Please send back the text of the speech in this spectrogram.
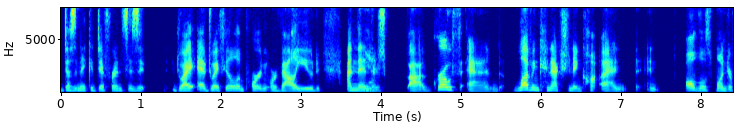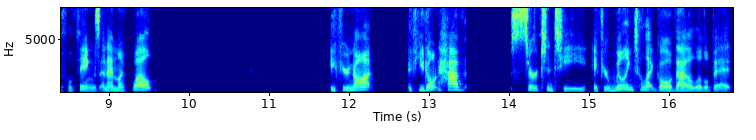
does it make a difference? Is it do I do I feel important or valued? And then yeah. there's uh, growth and love and connection and and and all those wonderful things. And I'm like, well, if you're not if you don't have certainty, if you're willing to let go of that a little bit,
